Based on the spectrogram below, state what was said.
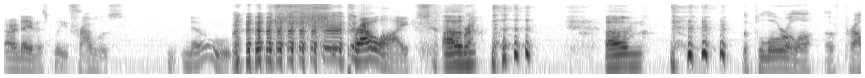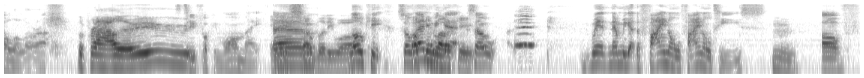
Aaron Davis, please? Prowlers. No. Prowli. Um, um, the plural of Prowler, Laura. the Prowler. It's too fucking warm, mate. It is so Um, bloody warm. Loki. So Fucking then we Loki. get so. We, then we get the final final tease Hmm. of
